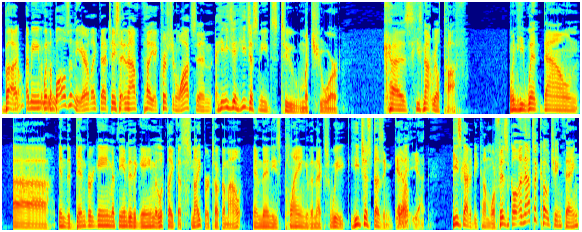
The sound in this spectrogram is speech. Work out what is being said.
But Well, I mean, when the ball's in the air like that, Jason, and I'll tell you, Christian Watson, he he just needs to mature because he's not real tough. When he went down uh, in the Denver game at the end of the game, it looked like a sniper took him out, and then he's playing the next week. He just doesn't get Yeah. it yet. He's got to become more physical, and that's a coaching thing.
